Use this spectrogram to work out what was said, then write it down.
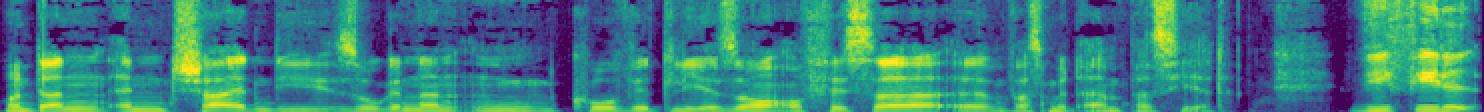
Und dann entscheiden die sogenannten Covid-Liaison-Officer, äh, was mit einem passiert. Wie viel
